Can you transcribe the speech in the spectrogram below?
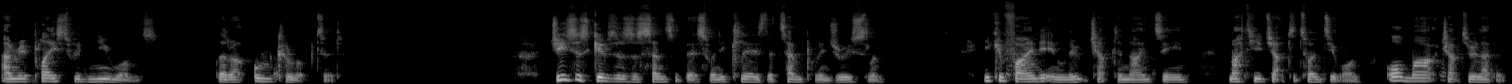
and replaced with new ones that are uncorrupted. Jesus gives us a sense of this when he clears the temple in Jerusalem. You can find it in Luke chapter 19, Matthew chapter 21, or Mark chapter 11.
